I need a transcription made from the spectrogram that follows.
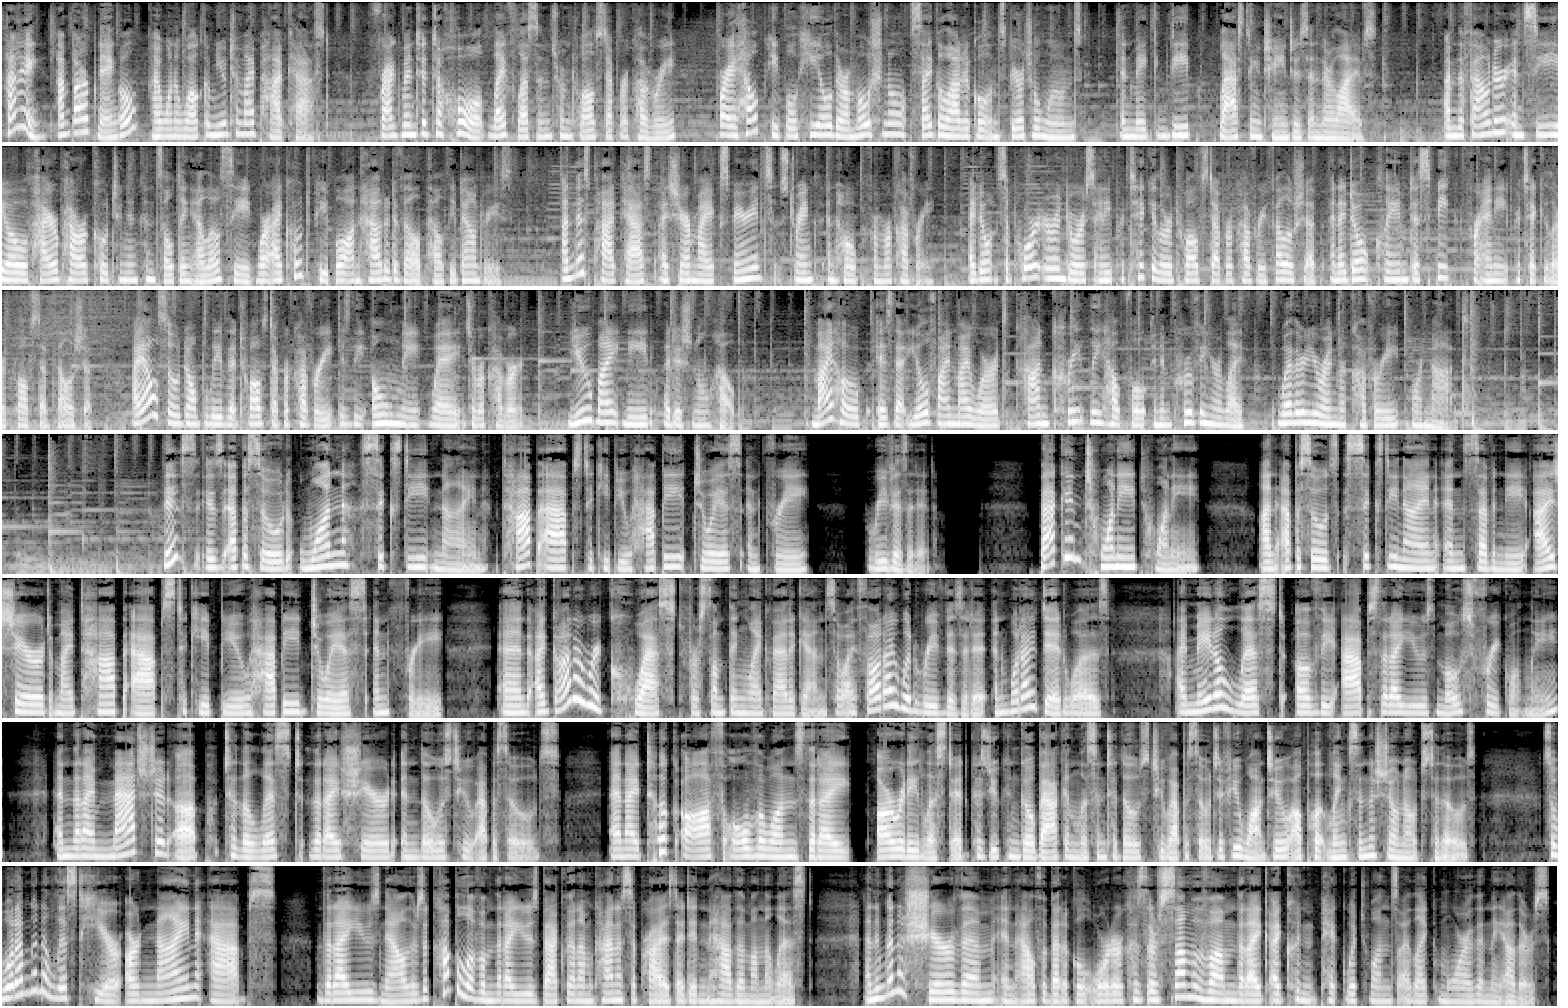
Hi, I'm Barb Nangle. I want to welcome you to my podcast, Fragmented to Whole Life Lessons from 12 Step Recovery, where I help people heal their emotional, psychological, and spiritual wounds and make deep, lasting changes in their lives. I'm the founder and CEO of Higher Power Coaching and Consulting LLC, where I coach people on how to develop healthy boundaries. On this podcast, I share my experience, strength, and hope from recovery. I don't support or endorse any particular 12 step recovery fellowship, and I don't claim to speak for any particular 12 step fellowship. I also don't believe that 12 step recovery is the only way to recover. You might need additional help. My hope is that you'll find my words concretely helpful in improving your life, whether you're in recovery or not. This is episode 169 Top Apps to Keep You Happy, Joyous, and Free, Revisited. Back in 2020, on episodes 69 and 70, I shared my top apps to keep you happy, joyous, and free. And I got a request for something like that again. So I thought I would revisit it. And what I did was I made a list of the apps that I use most frequently. And then I matched it up to the list that I shared in those two episodes. And I took off all the ones that I already listed because you can go back and listen to those two episodes if you want to. I'll put links in the show notes to those. So, what I'm going to list here are nine apps that I use now. There's a couple of them that I used back then. I'm kind of surprised I didn't have them on the list and I'm going to share them in alphabetical order because there's some of them that I, I couldn't pick which ones I like more than the others.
